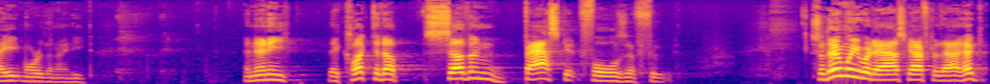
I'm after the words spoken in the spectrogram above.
I eat more than I need. And then he, they collected up seven basketfuls of food. So then we would ask after that,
